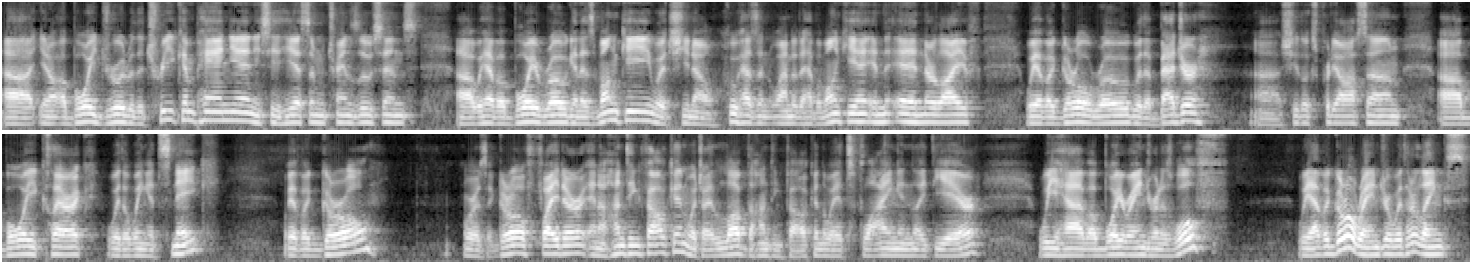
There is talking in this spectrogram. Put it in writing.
uh, you know, a boy druid with a tree companion. You see he has some translucence. Uh, we have a boy rogue and his monkey, which, you know, who hasn't wanted to have a monkey in, in their life? We have a girl rogue with a badger. Uh, she looks pretty awesome. Uh, boy cleric with a winged snake. We have a girl, or is it girl fighter and a hunting falcon, which I love the hunting falcon, the way it's flying in like the air. We have a boy ranger and his wolf. We have a girl ranger with her lynx.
